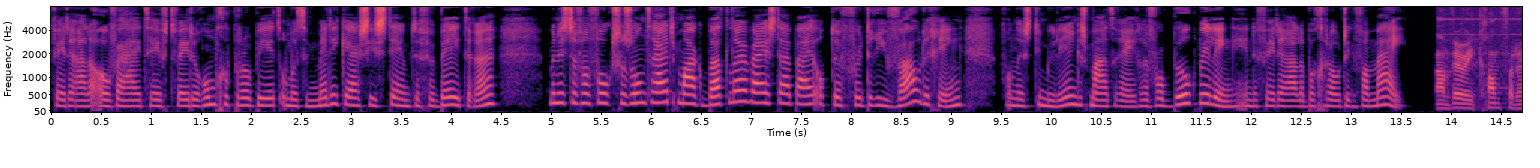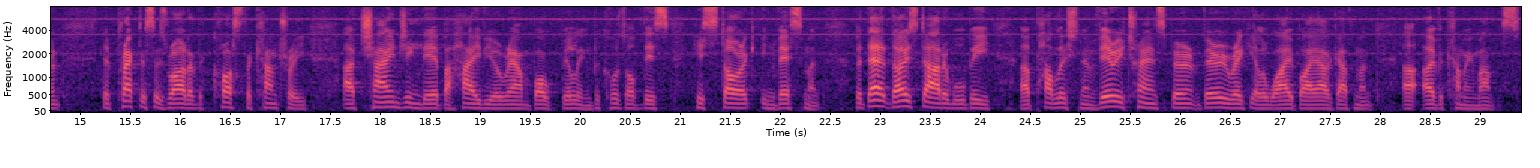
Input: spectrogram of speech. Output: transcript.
De federale overheid heeft wederom geprobeerd om het Medicare-systeem te verbeteren. Minister van Volksgezondheid Mark Butler wijst daarbij op de verdrievoudiging van de stimuleringsmaatregelen voor bulkbilling in de federale begroting van mei. I'm very confident that practices right across the country are changing their behaviour around bulk billing because of this historic investment. But that, those data will be uh, published in a very transparent, very regular way by our government uh, over coming months.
